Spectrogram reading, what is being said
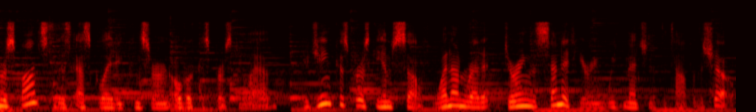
In response to this escalating concern over Kaspersky Lab, Eugene Kaspersky himself went on Reddit during the Senate hearing we've mentioned at the top of the show.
